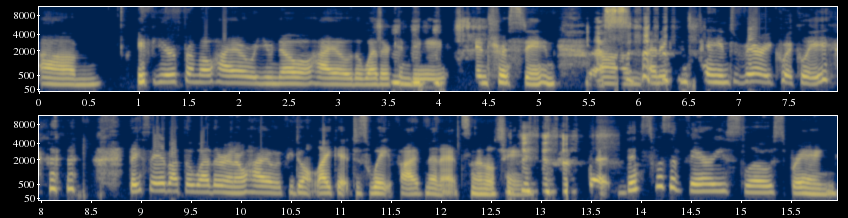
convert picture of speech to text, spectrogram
Um, if you're from Ohio or you know Ohio, the weather can be interesting Yes. um, and it can change very quickly. they say about the weather in Ohio if you don't like it, just wait five minutes and it'll change. but this was a very slow spring,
